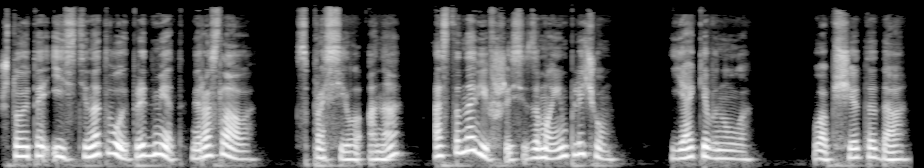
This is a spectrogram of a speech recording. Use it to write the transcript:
что это истинно твой предмет, Мирослава? Спросила она, остановившись за моим плечом. Я кивнула. Вообще-то да,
